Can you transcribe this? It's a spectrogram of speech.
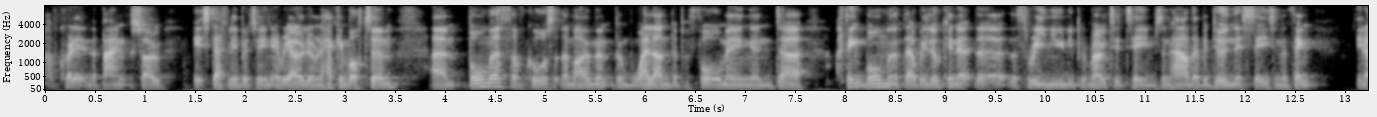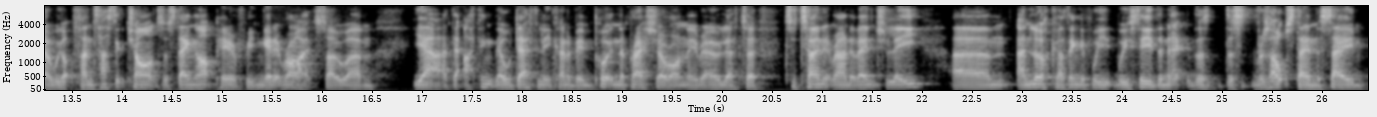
of credit in the bank. So it's definitely between Iraola and Heckingbottom. Um, Bournemouth, of course, at the moment been well underperforming, and uh, I think Bournemouth they'll be looking at the the three newly promoted teams and how they've been doing this season, and think, you know, we got a fantastic chance of staying up here if we can get it right. So. Um, yeah, I, th- I, think they'll definitely kind of been putting the pressure on Iraola to to turn it around eventually. Um, and look, I think if we, we see the, ne- the the results staying the same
